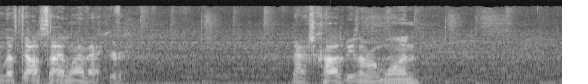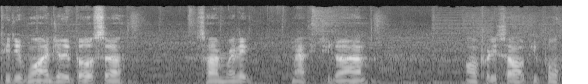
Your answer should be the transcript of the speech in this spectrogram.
Left outside linebacker. Maxx Crosby is number one. TJ Watt, Joey Bosa, Tom Reddick, Matthew Judon. All pretty solid people.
